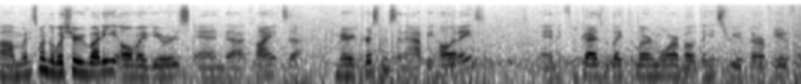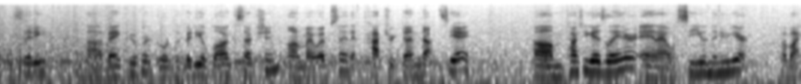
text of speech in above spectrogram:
um, I just wanted to wish everybody, all my viewers and uh, clients, a Merry Christmas and a Happy Holidays. And if you guys would like to learn more about the history of our beautiful city, uh, Vancouver, go to the video blog section on my website at patrickdunn.ca. Um, talk to you guys later, and I will see you in the new year. Bye bye.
